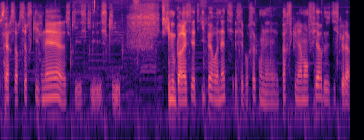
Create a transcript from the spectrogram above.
faire sortir ce qui venait, euh, ce qui, ce qui, ce qui, ce qui nous paraissait être hyper honnête. Et c'est pour ça qu'on est particulièrement fiers de ce disque-là.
